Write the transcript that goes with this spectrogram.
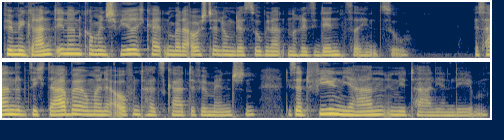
Für MigrantInnen kommen Schwierigkeiten bei der Ausstellung der sogenannten Residenza hinzu. Es handelt sich dabei um eine Aufenthaltskarte für Menschen, die seit vielen Jahren in Italien leben.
